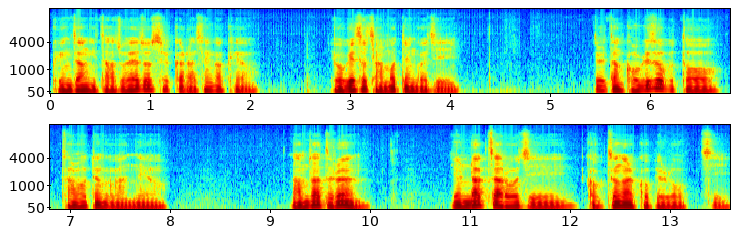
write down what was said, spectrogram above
굉장히 자주 해줬을 거라 생각해요. 여기서 잘못된 거지. 일단 거기서부터 잘못된 것 같네요. 남자들은 연락자로지 걱정할 거 별로 없지.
